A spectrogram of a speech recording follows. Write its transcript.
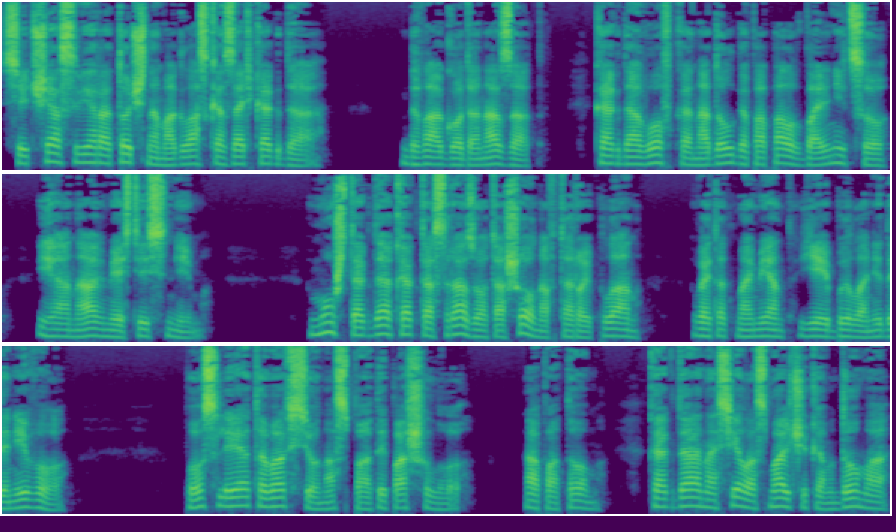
Сейчас Вера точно могла сказать, когда. Два года назад, когда Вовка надолго попал в больницу, и она вместе с ним. Муж тогда как-то сразу отошел на второй план, в этот момент ей было не до него. После этого все на спад и пошло. А потом, когда она села с мальчиком дома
